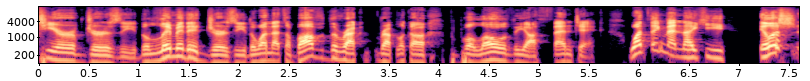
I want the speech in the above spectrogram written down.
tier of jersey the limited jersey the one that's above the rec- replica below the authentic one thing that nike illust-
